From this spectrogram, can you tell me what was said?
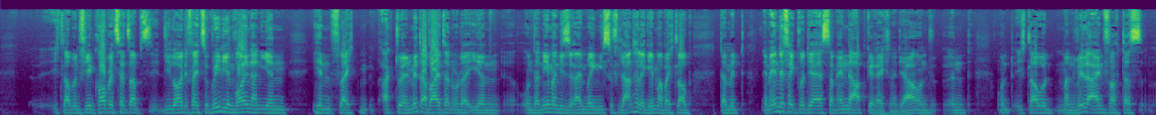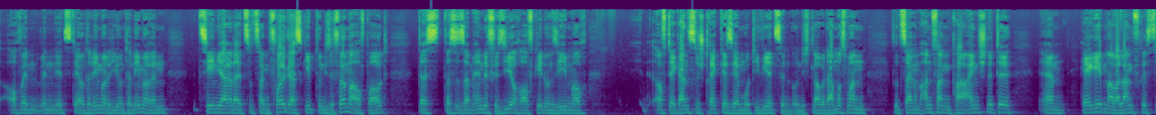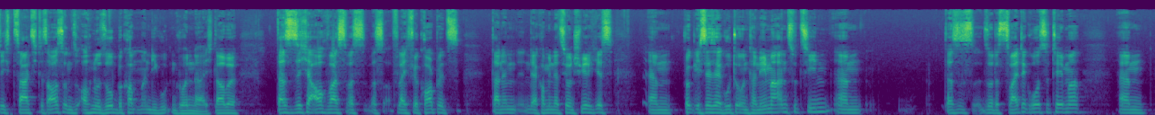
ich glaube, in vielen Corporate Setups die Leute vielleicht zu greedy und wollen dann ihren, ihren vielleicht aktuellen Mitarbeitern oder ihren Unternehmern, die sie reinbringen, nicht so viele Anteile geben. Aber ich glaube, damit im Endeffekt wird ja erst am Ende abgerechnet, ja. Und, und, und ich glaube, man will einfach, dass auch wenn, wenn jetzt der Unternehmer oder die Unternehmerin zehn Jahre da jetzt sozusagen Vollgas gibt und diese Firma aufbaut, dass, dass es am Ende für sie auch aufgeht und sie eben auch auf der ganzen Strecke sehr motiviert sind. Und ich glaube, da muss man sozusagen am Anfang ein paar Einschnitte ähm, hergeben, aber langfristig zahlt sich das aus und auch nur so bekommt man die guten Gründer. Ich glaube, das ist sicher auch was, was, was vielleicht für Corporates dann in, in der Kombination schwierig ist, ähm, wirklich sehr, sehr gute Unternehmer anzuziehen. Ähm, das ist so das zweite große Thema. Ähm,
